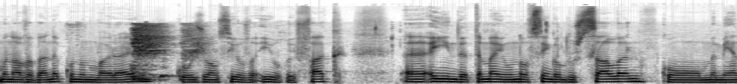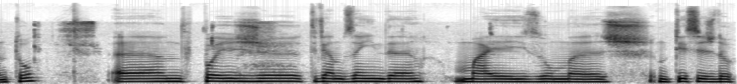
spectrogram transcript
uma nova banda com o Nuno Loureiro, com o João Silva e o Rui Fac. Uh, ainda também um novo single dos Sullen com Memento. Uh, depois uh, tivemos ainda mais umas notícias do,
